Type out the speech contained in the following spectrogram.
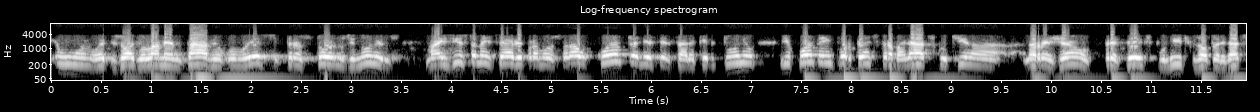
um, um, episódio lamentável como esse, transtornos inúmeros, mas isso também serve para mostrar o quanto é necessário aquele túnel e o quanto é importante trabalhar, discutir na, na região, prefeitos, políticos, autoridades,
